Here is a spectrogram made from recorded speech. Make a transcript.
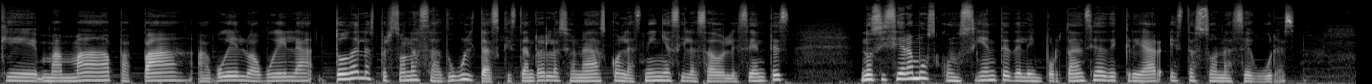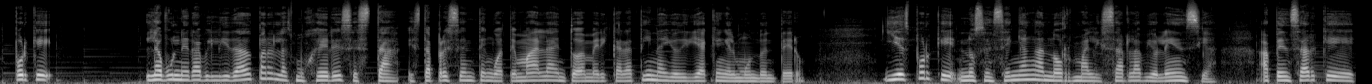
que mamá, papá, abuelo, abuela, todas las personas adultas que están relacionadas con las niñas y las adolescentes, nos hiciéramos conscientes de la importancia de crear estas zonas seguras. Porque la vulnerabilidad para las mujeres está, está presente en Guatemala, en toda América Latina, yo diría que en el mundo entero. Y es porque nos enseñan a normalizar la violencia, a pensar que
